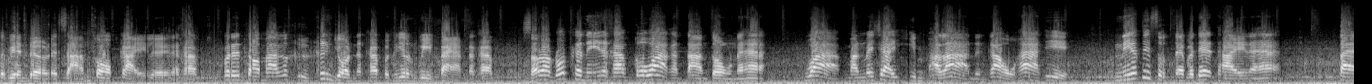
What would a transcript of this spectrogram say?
ทะเบียนเดิมเลยสามกอไก่เลยนะครับประเด็นต่อมาก็คือเครื่องยนต์นะครับเป็นเครื่องยนต์ V8 นะครับสำหรับรถคันนี้นะครับก็ว่ากันตามตรงนะฮะว่ามันไม่ใช่ Impala 1965 ที่เนี้ยที่สุดในประเทศไทยนะฮะ แต่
